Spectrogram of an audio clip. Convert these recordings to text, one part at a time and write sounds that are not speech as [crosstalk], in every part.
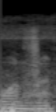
One of them.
